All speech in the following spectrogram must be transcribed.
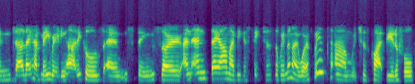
And uh, they have me reading articles and things. So, and, and they are my biggest teachers, the women I work with, um, which is quite beautiful.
